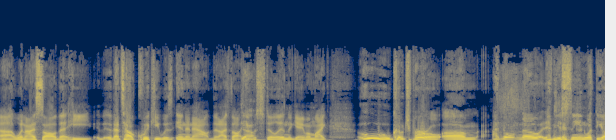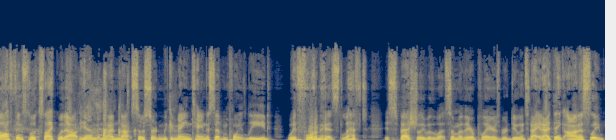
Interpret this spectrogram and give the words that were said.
Uh, when I saw that he, that's how quick he was in and out. That I thought he was still in the game. I'm like, ooh, Coach Pearl. Um, I don't know. Have you seen what the offense looks like without him? And I'm not so certain we can maintain a seven point lead with four minutes left, especially with what some of their players were doing tonight. And I think honestly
